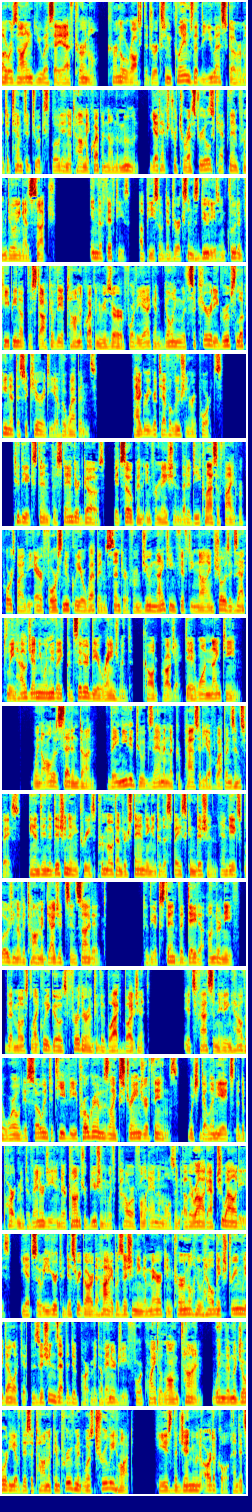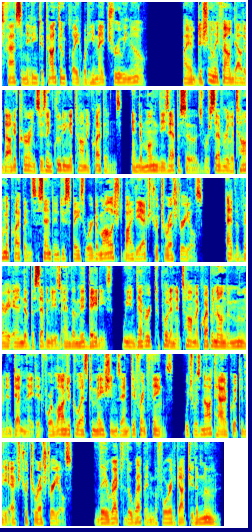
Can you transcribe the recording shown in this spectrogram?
A resigned USAF colonel, Colonel Ross Dedrickson claims that the U.S. government attempted to explode an atomic weapon on the moon, yet extraterrestrials kept them from doing as such. In the 50s, a piece of Dedrickson's duties included keeping up the stock of the atomic weapon reserve for the EC and going with security groups looking at the security of the weapons. Aggregate Evolution reports. To the extent the standard goes, it's open information that a declassified report by the Air Force Nuclear Weapons Center from June 1959 shows exactly how genuinely they considered the arrangement, called Project A119. When all is said and done, they needed to examine the capacity of weapons in space, and in addition increase promote understanding into the space condition and the explosion of atomic gadgets inside it. To the extent the data underneath, that most likely goes further into the black budget. It's fascinating how the world is so into TV programs like Stranger Things, which delineates the Department of Energy and their contribution with powerful animals and other odd actualities, yet so eager to disregard a high-positioning American colonel who held extremely delicate positions at the Department of Energy for quite a long time, when the majority of this atomic improvement was truly hot. He is the genuine article and it's fascinating to contemplate what he may truly know. I additionally found out about occurrences including atomic weapons, and among these episodes were several atomic weapons sent into space were demolished by the extraterrestrials. At the very end of the 70s and the mid-80s, we endeavored to put an atomic weapon on the moon and detonate it for logical estimations and different things, which was not adequate to the extraterrestrials. They wrecked the weapon before it got to the moon,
